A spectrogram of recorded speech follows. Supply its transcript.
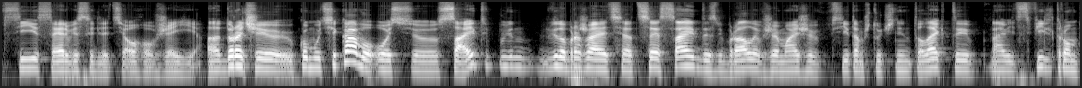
всі сервіси для цього вже є. До речі, кому цікаво, ось е, сайт він відображається. Це сайт, де зібрали вже майже всі там штучні інтелекти, навіть з фільтром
